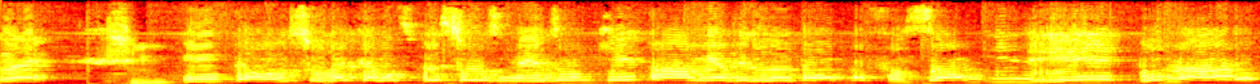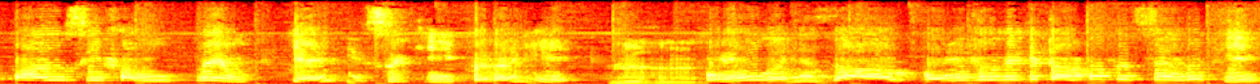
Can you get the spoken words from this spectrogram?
né? Sim. Então eu sou daquelas pessoas mesmo que tá, a minha vida tá uma confusão e, e do nada eu paro assim e falo, meu, o que é isso aqui? Peraí. Uhum. Vamos organizar, vamos ver o que, que tá acontecendo aqui.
